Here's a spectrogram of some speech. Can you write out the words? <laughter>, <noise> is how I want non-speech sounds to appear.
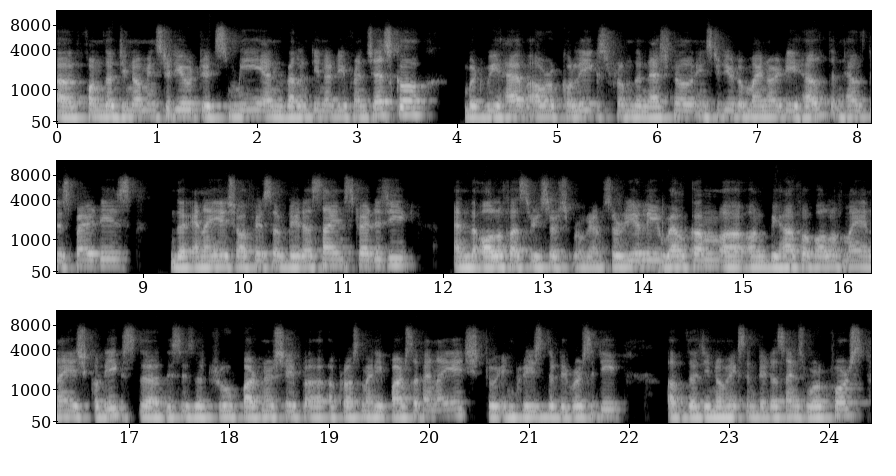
uh, from the Genome Institute. It's me and Valentina Di Francesco but we have our colleagues from the National Institute of Minority Health and Health Disparities, the NIH Office of Data Science Strategy, and the All of Us research program. So really welcome uh, on behalf of all of my NIH colleagues. The, this is a true partnership uh, across many parts of NIH to increase the diversity of the genomics and data science workforce.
